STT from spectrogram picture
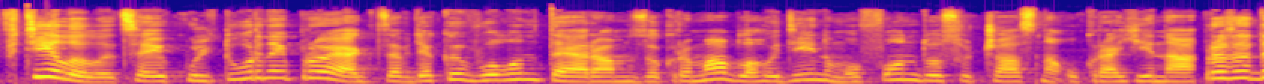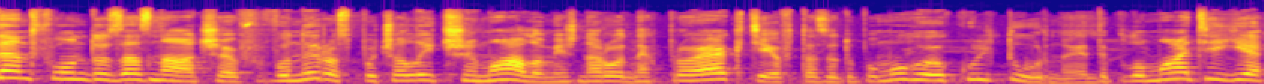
Втілили цей культурний проект завдяки волонтерам, зокрема благодійному фонду Сучасна Україна. Президент фонду зазначив, вони розпочали чимало міжнародних проєктів та за допомогою культурної дипломатії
